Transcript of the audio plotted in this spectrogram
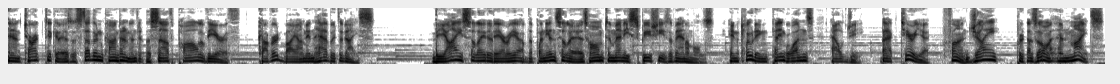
Antarctica is a southern continent at the south pole of the Earth, covered by uninhabited ice. The isolated area of the peninsula is home to many species of animals, including penguins, algae, bacteria, fungi, protozoa and mites,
